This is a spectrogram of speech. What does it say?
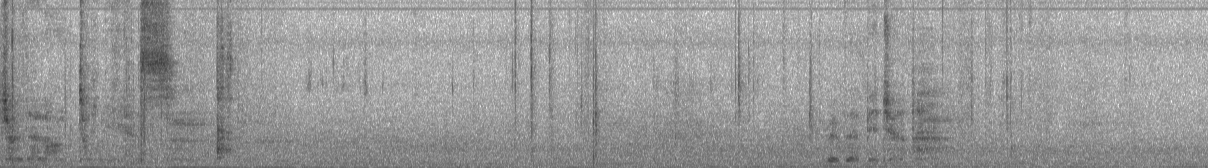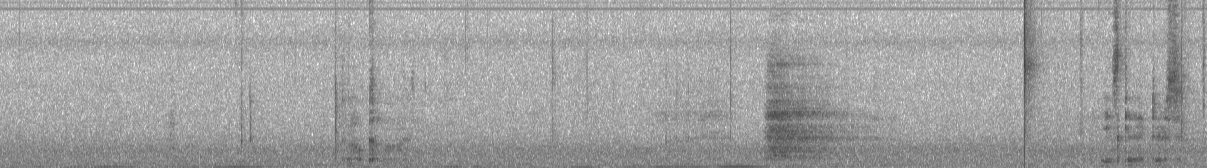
Try that on 20s. Rev that bitch up. Oh, come on. These connectors.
